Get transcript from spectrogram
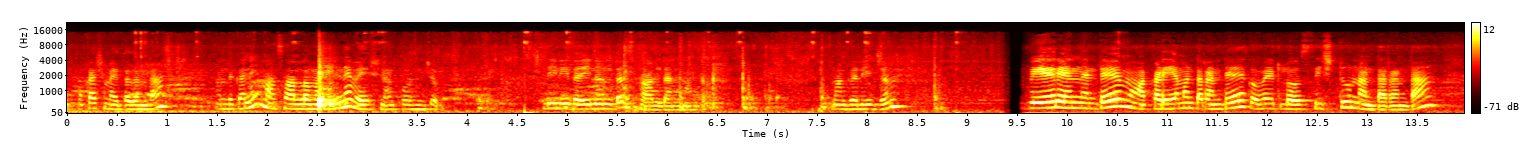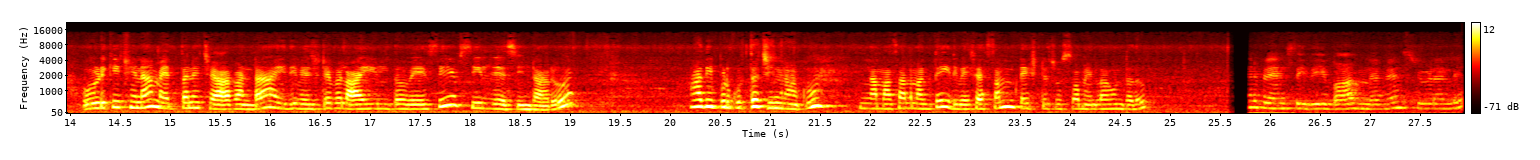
ఉప్పు కషం అవుతుందంట అందుకని మసాలా మైన్నే వేసిన కొంచెం. దీని తగినంత సాల్ట్ అనమాట మగ్గనిజం పేరు ఏంటంటే అక్కడ ఏమంటారంటే కువైట్లో సిస్టూన్ అంటారంట. ఉడికించిన మెత్తని చేప అంట ఇది వెజిటేబుల్ ఆయిల్తో వేసి సీల్ చేసింటారు. అది ఇప్పుడు గుర్తొచ్చింది నాకు. ఇంకా మసాలా మగ్గితే ఇది వేసేస్తాం. టేస్ట్ చూస్తాం ఎలా ఉంటుందో. ఫ్రెండ్స్ ఇది బాగుంది. ఫ్రెండ్స్ చూడండి.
